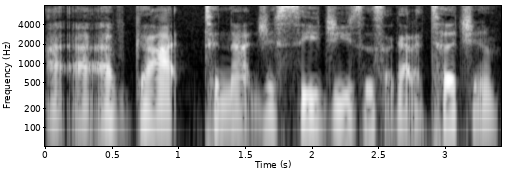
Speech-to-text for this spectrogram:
I, I I've got to not just see Jesus, I got to touch him.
